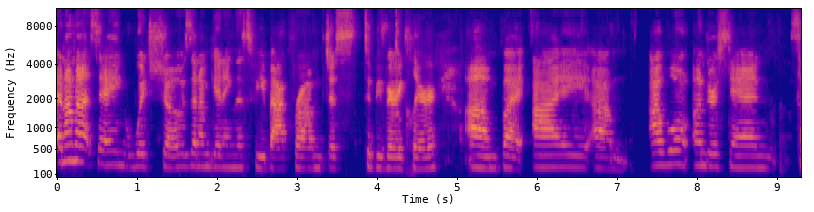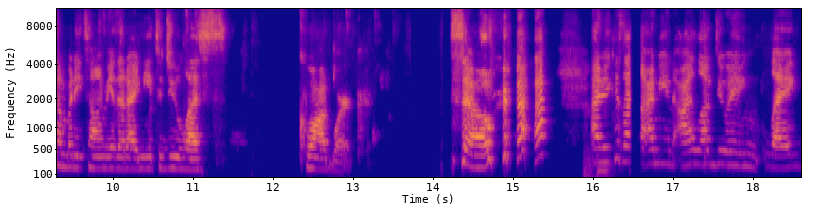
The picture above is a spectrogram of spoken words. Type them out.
and I'm not saying which shows that I'm getting this feedback from just to be very clear um but I um I won't understand somebody telling me that I need to do less quad work so I mean, because I, I mean, I love doing leg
